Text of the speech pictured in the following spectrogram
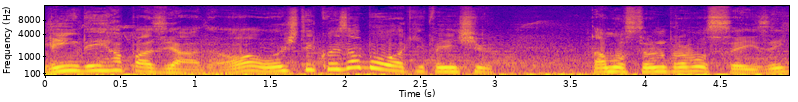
Linda, hein, rapaziada? Ó, hoje tem coisa boa aqui pra gente tá mostrando pra vocês, hein?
